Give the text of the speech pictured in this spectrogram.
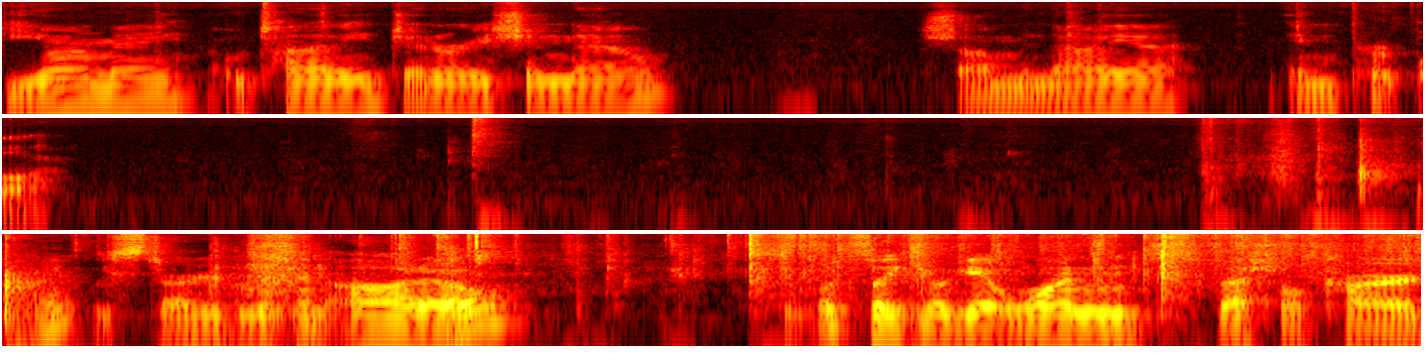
Guillorme, Ohtani, Generation Now, Sean Manaea in purple. All right, we started with an auto. Looks like you'll get one special card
